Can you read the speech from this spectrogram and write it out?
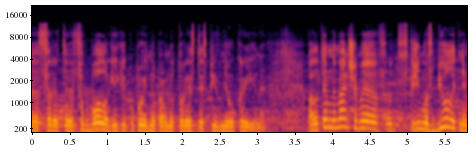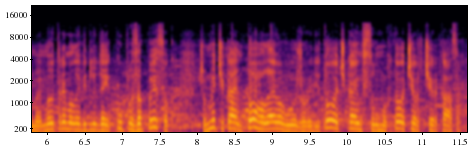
е, серед футболок, які купують, напевно, туристи з півдня України. Але тим не менше, ми, скажімо, з бюлетнями ми отримали від людей купу записок, що ми чекаємо того лева в Ужгороді, того чекаємо в Сумах, того в Черкасах.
